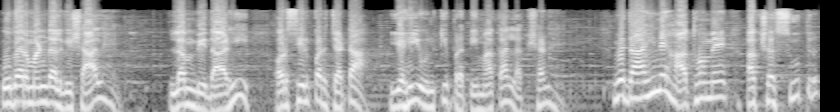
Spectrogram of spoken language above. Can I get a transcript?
उदर मंडल विशाल है। लंबी दाढ़ी और सिर पर जटा यही उनकी प्रतिमा का लक्षण है। वे दाहिने हाथों में अक्षर सूत्र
